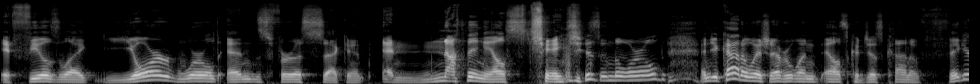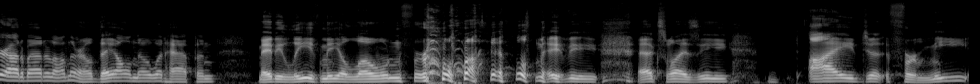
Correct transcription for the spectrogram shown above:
It feels like your world ends for a second and nothing else changes in the world. And you kind of wish everyone else could just kind of figure out about it on their own. They all know what happened maybe leave me alone for a while maybe xyz i just for me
